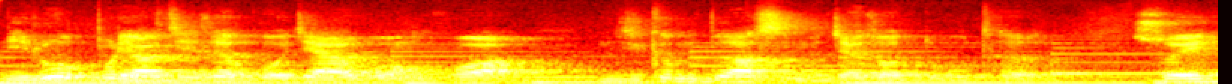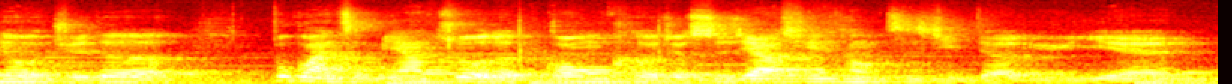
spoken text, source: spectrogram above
你如果不了解这个国家的文化，你根本不知道什么叫做独特。所以呢，我觉得不管怎么样做的功课，就是要先从自己的语言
